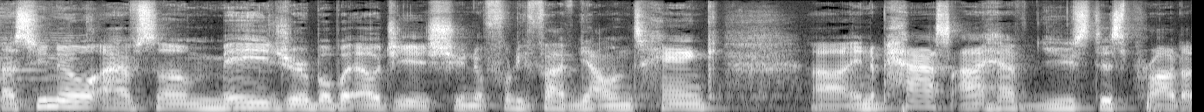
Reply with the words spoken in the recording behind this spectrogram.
As you know, I have some major bubble algae issue in a 45 gallon tank. Uh, in the past, I have used this product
